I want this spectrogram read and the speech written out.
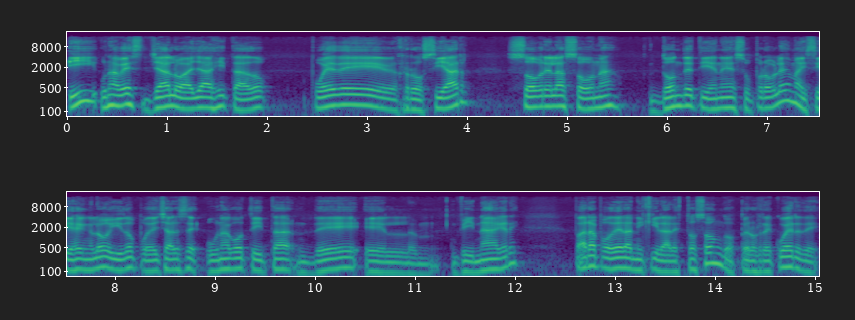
y una vez ya lo haya agitado puede rociar sobre la zona donde tiene su problema y si es en el oído puede echarse una gotita de el mm, vinagre para poder aniquilar estos hongos. Pero recuerde,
